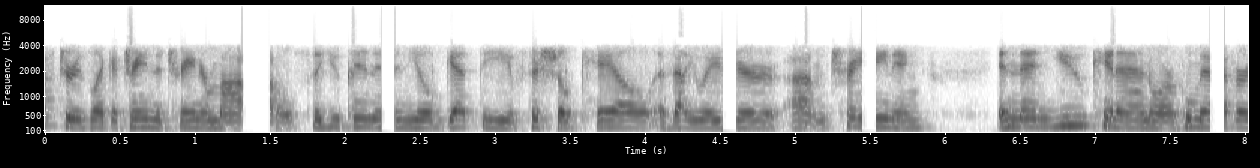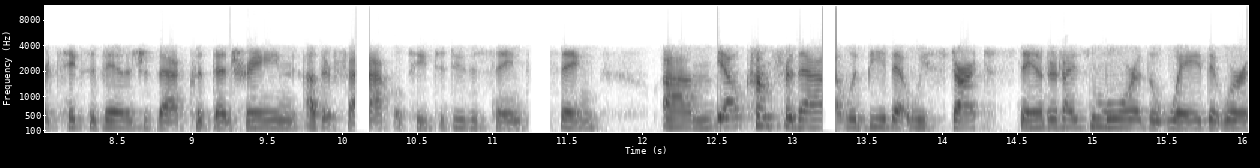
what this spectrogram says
after is like a train-the-trainer model. So you can and you'll get the official CAEL evaluator um, training, and then you can, or whomever takes advantage of that, could then train other faculty to do the same thing. Um, the outcome for that would be that we start to standardize more the way that we're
